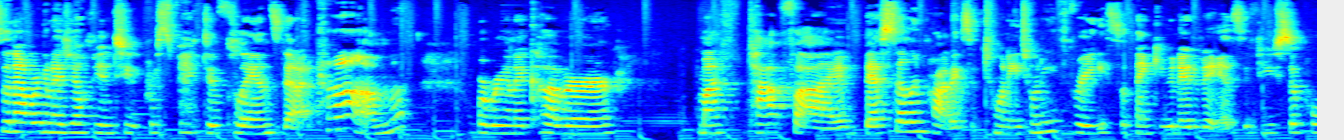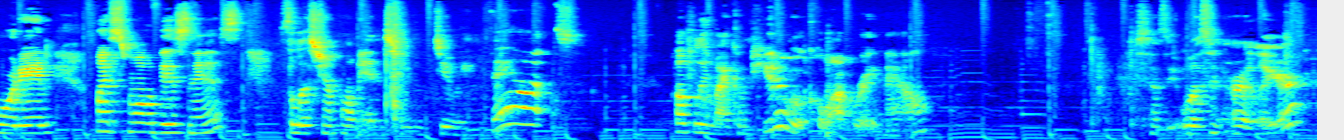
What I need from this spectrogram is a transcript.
So now we're gonna jump into prospectiveplans.com where we're gonna cover my top five best-selling products of 2023. So thank you in advance if you supported my small business. So let's jump on into doing that. Hopefully my computer will cooperate now since it wasn't earlier.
